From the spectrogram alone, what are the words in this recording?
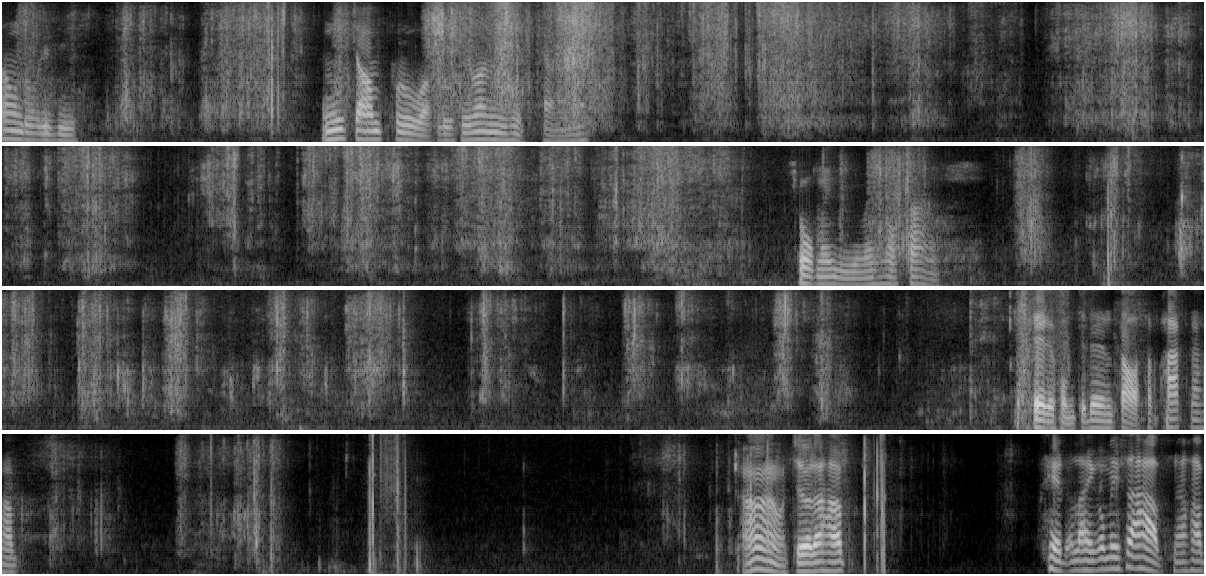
ต้องดูดีๆ อันนี้จอมปลวกดูซิว่ามีเห็ดแถวนี้ไหมโชคไม่ดีไหมเขาข้าง โอ เคเดี๋ยวผมจะเดินต่อสักพักนะครับ อ้าว เจอแล้วครับ เห็ดอะไรก็ไม่ทราบนะครับ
